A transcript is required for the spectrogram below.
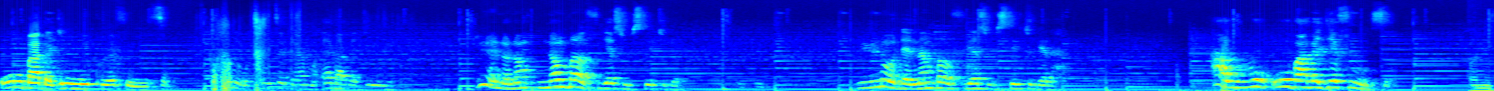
Oh, Baba Jimmy make reference. Only was sent grandma, eh, Baba Jimmy. Do you know the number of years we stay together? Do you know the number of years we stay together? Honey,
